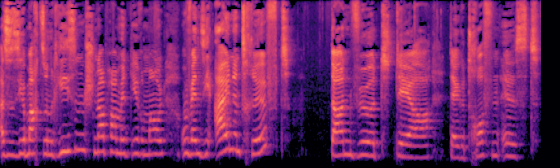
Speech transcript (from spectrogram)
also sie macht so einen Riesenschnapper mit ihrem Maul und wenn sie einen trifft, dann wird der, der getroffen ist,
